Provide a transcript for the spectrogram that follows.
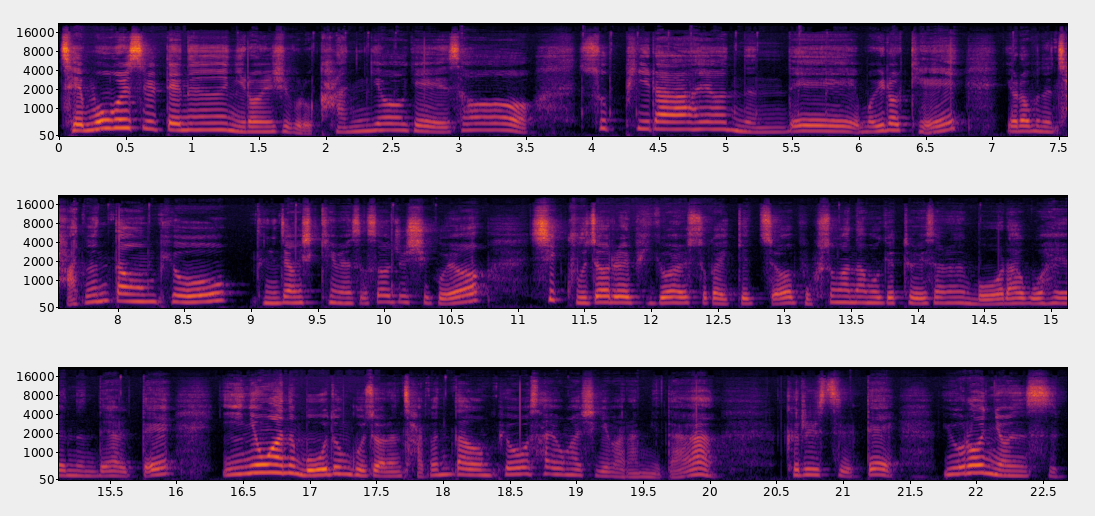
제목을 쓸 때는 이런 식으로 간격에서 숲이라 하였는데 뭐 이렇게 여러분은 작은 따옴표 등장시키면서 써주시고요. 19절을 비교할 수가 있겠죠. 복숭아 나무 곁에서는 뭐라고 하였는데 할 때 인용하는 모든 구절은 작은 따옴표 사용하시기 바랍니다. 글을 쓸 때 이런 연습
